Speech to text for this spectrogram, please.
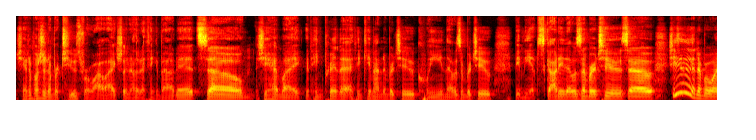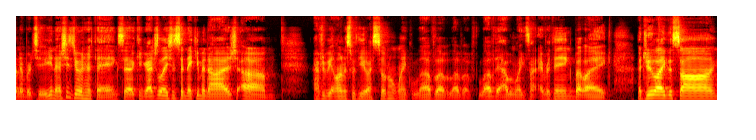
she had a bunch of number 2s for a while actually now that I think about it. So she had like the Pinkprint that I think came out number 2, Queen that was number 2, Beat Me Up Scotty that was number 2. So she's either the number 1 number 2. You know, she's doing her thing. So congratulations to Nicki Minaj. Um I have to be honest with you. I still don't like love, love, love, love, love the album. Like it's not everything, but like I do like the song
